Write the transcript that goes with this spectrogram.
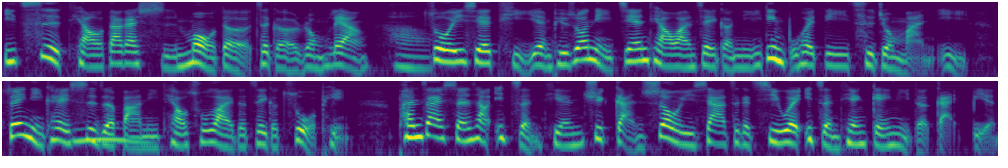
一次调大概十 ml 的这个容量，好，做一些体验。比如说你今天调完这个，你一定不会第一次就满意，所以你可以试着把你调出来的这个作品喷在身上一整天，去感受一下这个气味一整天给你的改变。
